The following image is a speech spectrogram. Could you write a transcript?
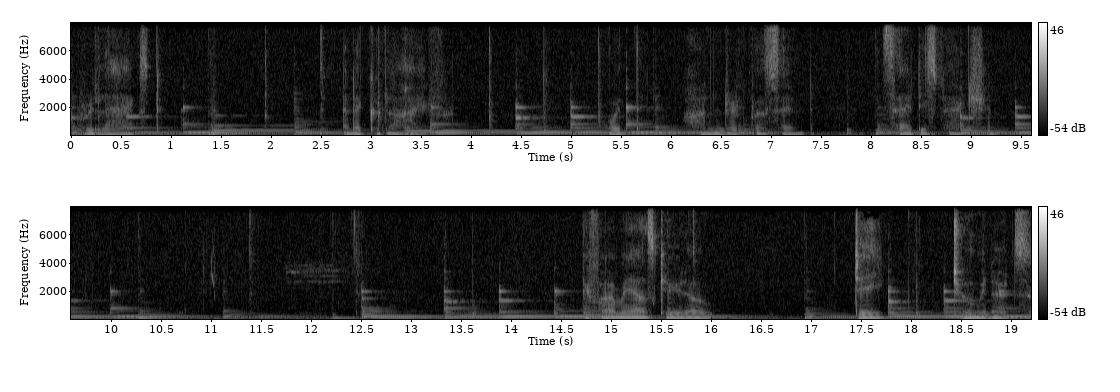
relaxed, and a good life with 100% satisfaction. If I may ask you, you know, take two minutes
